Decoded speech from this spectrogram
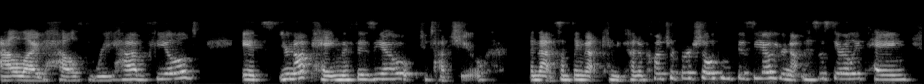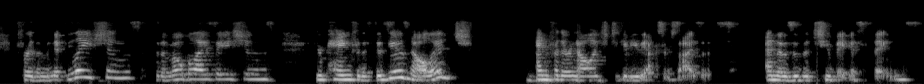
allied health rehab field. It's you're not paying the physio to touch you and that's something that can be kind of controversial within physio. You're not necessarily paying for the manipulations, for the mobilizations. You're paying for the physio's knowledge and for their knowledge to give you the exercises. And those are the two biggest things.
